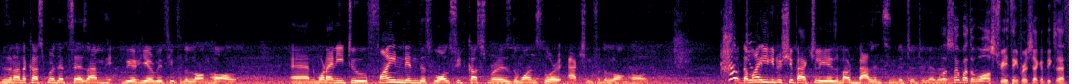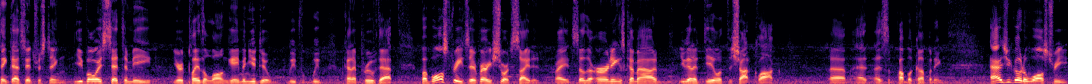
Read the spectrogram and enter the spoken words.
There's another customer that says, I'm, we're here with you for the long haul. And what I need to find in this Wall Street customer is the ones who are actually for the long haul. How so my leadership actually is about balancing the two together. Well, let's talk about the Wall Street thing for a second because I think that's interesting. You've always said to me, you're play the long game, and you do. We've, we've kind of proved that. But Wall Street's, they're very short-sighted, right? So the earnings come out, you got to deal with the shot clock um, as a public company. As you go to Wall Street,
